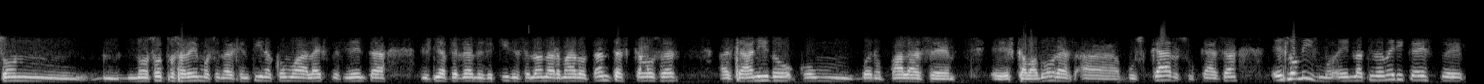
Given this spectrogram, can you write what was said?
son, nosotros sabemos en Argentina cómo a la expresidenta Cristina Fernández de Kirchner se lo han armado tantas causas, se han ido con, bueno, palas excavadoras a buscar su casa. Es lo mismo, en Latinoamérica este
